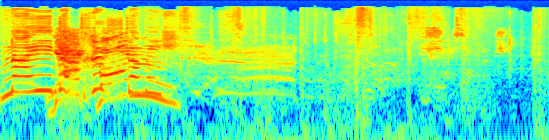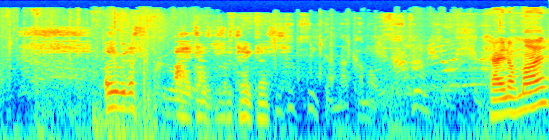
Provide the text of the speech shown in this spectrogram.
Nein, ja, da trifft komm. er mich! Oh Junge, das... Alter, was du gekriegt hast. Keil nochmal.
